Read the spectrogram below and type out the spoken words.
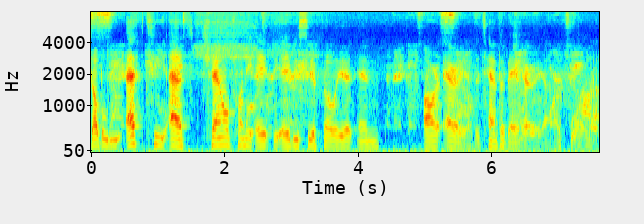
WFTS Channel 28, the ABC affiliate in our area, the Tampa Bay area of Florida.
